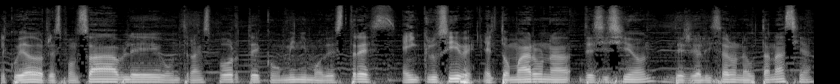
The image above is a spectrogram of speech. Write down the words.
el cuidado responsable, un transporte con mínimo de estrés, e inclusive el tomar una decisión de realizar una eutanasia,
